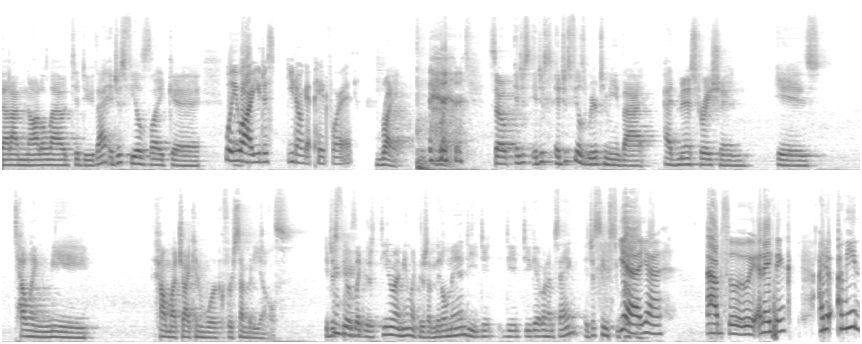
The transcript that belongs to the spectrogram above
that I'm not allowed to do that. It just feels like uh, well, you are. You just you don't get paid for it. Right. right. so it just it just it just feels weird to me that administration is telling me how much I can work for somebody else. It just mm-hmm. feels like there's, do you know what I mean? Like there's a middleman. Do you, do, do, do you get what I'm saying? It just seems. Yeah, yeah. Absolutely. And I think, I, don't. I mean,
